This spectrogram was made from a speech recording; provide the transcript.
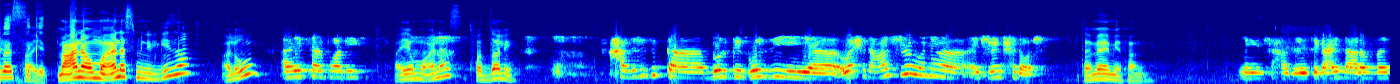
بس طيب. كده. معانا أم أنس من الجيزة؟ ألو؟ أي السلام عليكم. أي أم أنس؟ اتفضلي. حضرتك برج جوزي واحد عشرة وأنا عشرين حداشر. تمام يا فندم. ماشي حضرتك عايزة أعرف بس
